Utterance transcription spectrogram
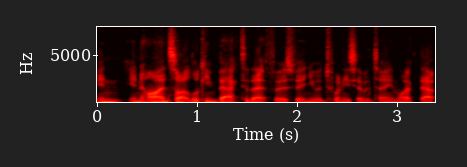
in in hindsight, looking back to that first venue in 2017, like that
